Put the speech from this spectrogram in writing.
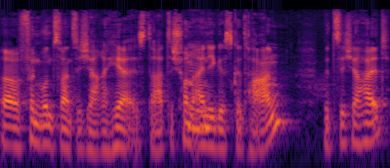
äh, 25 Jahre her ist. Da hat sich schon mhm. einiges getan, mit Sicherheit.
